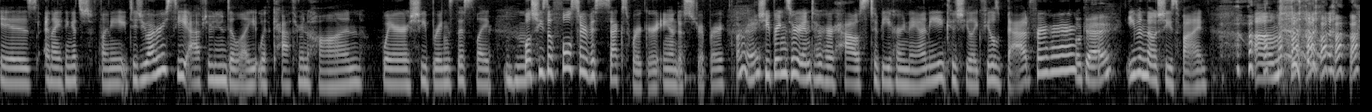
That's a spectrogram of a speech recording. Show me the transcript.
is, and I think it's funny. Did you ever see Afternoon Delight with Kathryn Hahn, where she brings this like, well, she's a full service sex worker and a stripper. All right. She brings her into her house to be her nanny because she like feels bad for her. okay even though she's fine. Um,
